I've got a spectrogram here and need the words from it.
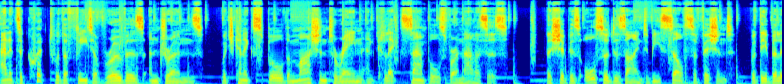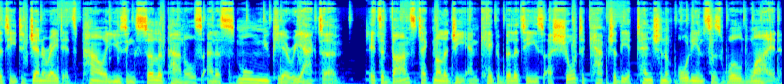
and it's equipped with a fleet of rovers and drones, which can explore the Martian terrain and collect samples for analysis. The ship is also designed to be self-sufficient, with the ability to generate its power using solar panels and a small nuclear reactor. Its advanced technology and capabilities are sure to capture the attention of audiences worldwide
